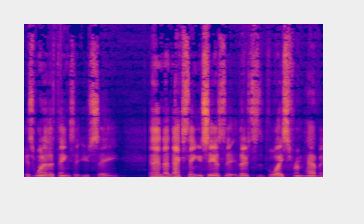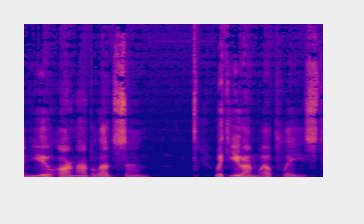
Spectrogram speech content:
is one of the things that you see. And then the next thing you see is that there's this voice from heaven You are my beloved Son. With you I'm well pleased.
